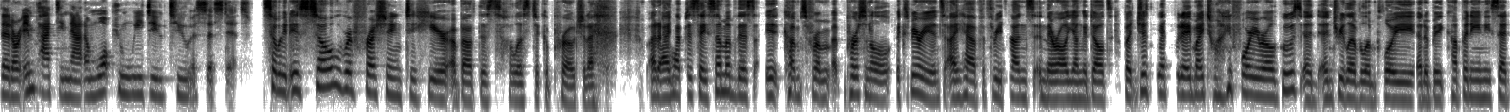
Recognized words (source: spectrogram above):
that are impacting that and what can we do to assist it. So it is so refreshing to hear about this holistic approach. And I, but I have to say some of this, it comes from personal experience. I have three sons and they're all young adults. But just yesterday, my 24 year old, who's an entry level employee at a big company, and he said,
